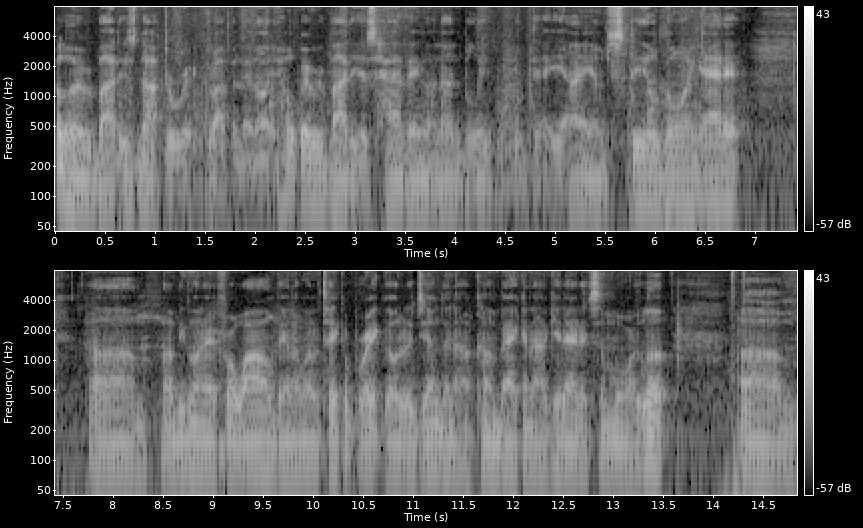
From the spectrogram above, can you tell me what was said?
Hello, everybody. It's Dr. Rick dropping in on you. Hope everybody is having an unbelievable day. I am still going at it. Um, I'll be going at it for a while. Then I'm going to take a break, go to the gym. Then I'll come back and I'll get at it some more. Look, um,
